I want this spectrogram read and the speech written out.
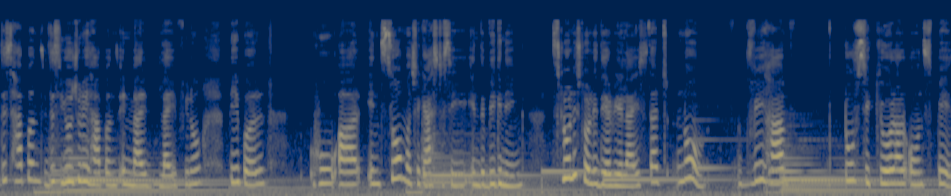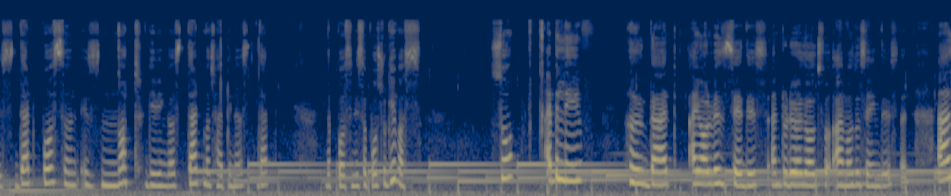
This happens this usually happens in married life you know. People who are in so much ecstasy in the beginning slowly slowly they realize that no we have to secure our own space. That person is not giving us that much happiness that the person is supposed to give us. So i believe that i always say this and today also i'm also saying this that as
